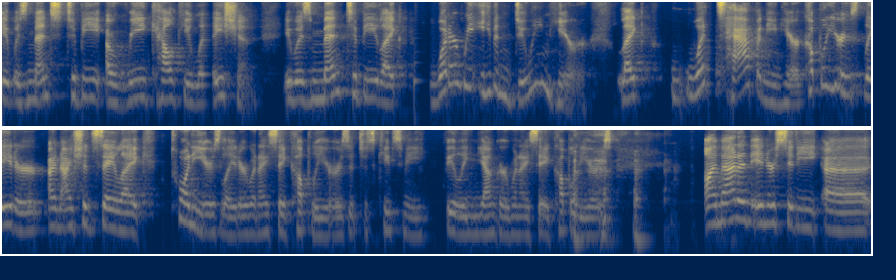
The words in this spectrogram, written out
it was meant to be a recalculation. It was meant to be like, what are we even doing here? Like, what's happening here? A couple years later, and I should say like 20 years later, when I say couple years, it just keeps me feeling younger when I say a couple years. I'm at an inner city uh,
